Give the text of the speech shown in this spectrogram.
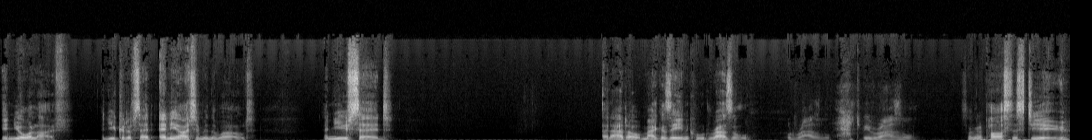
in your life. And you could have said any item in the world. And you said an adult magazine called Razzle. Or razzle. It had to be razzle. So I'm going to pass this to you.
